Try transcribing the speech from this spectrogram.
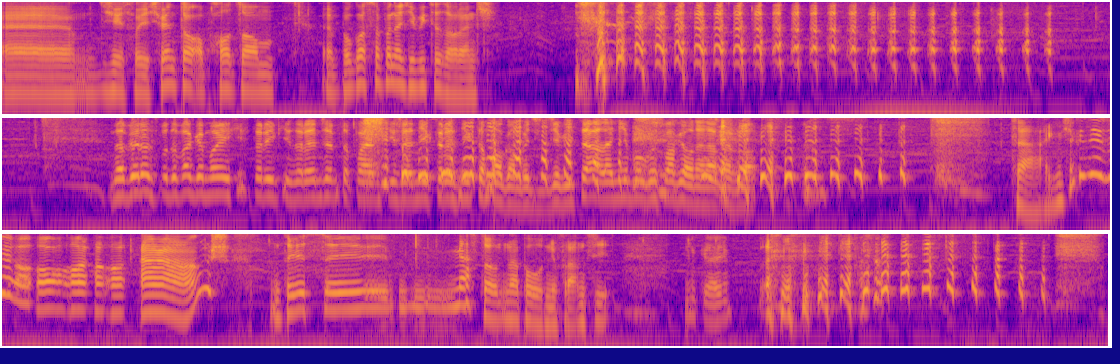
E, dzisiaj swoje święto obchodzą e, błogosławione dziewice z oręcz. No biorąc pod uwagę moje historyjki z orężem, to powiem ci, że niektóre z nich to mogą być dziewice, ale nie błogosławione na pewno. Tak, mi się okazuje, że o, o, o, o, Orange to jest y, miasto na południu Francji. Okej.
